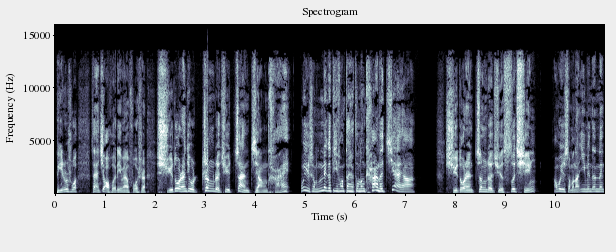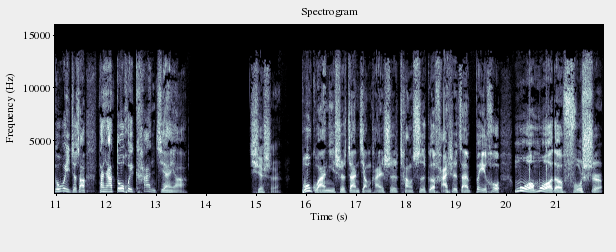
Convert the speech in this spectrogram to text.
比如说在教会里面服侍，许多人就争着去站讲台，为什么那个地方大家都能看得见呀？许多人争着去司琴啊，为什么呢？因为在那个位置上大家都会看见呀。其实。不管你是站讲台，是唱诗歌，还是在背后默默的服侍，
